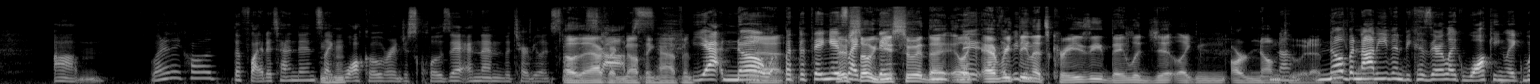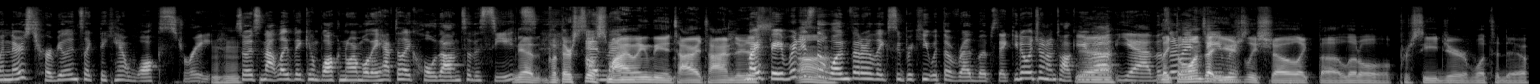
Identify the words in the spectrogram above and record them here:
um, what are they called? The flight attendants like walk over and just close it, and then the turbulence. Mm-hmm. Oh, they act like nothing happened. Yeah, no. Yeah. But the thing is, They're like, so they- used to it that they- like everything everything- that's crazy, they legit like n- are numb, to it. At no but point. not even because they're like walking. Like when there's turbulence, like they can't walk straight. So it's not like they can walk normal. They have to like hold on to the seats. Mm-hmm. Yeah, but they're still And then- smiling the entire time. They're My just, favorite is uh. the ones that are like super cute with the red lipstick. You know which one I'm talking Yeah, about? Yeah, like the ones that usually show like the little procedure of what to do.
